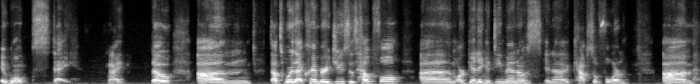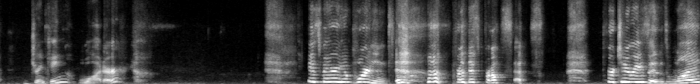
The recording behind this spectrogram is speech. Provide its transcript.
it won't stay, right? So um, that's where that cranberry juice is helpful, um, or getting a D-mannose in a capsule form. Um, drinking water. is very important for this process for two reasons. One,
